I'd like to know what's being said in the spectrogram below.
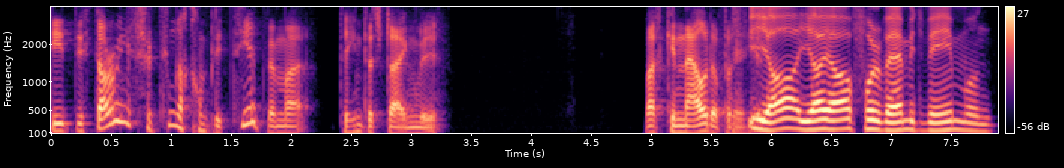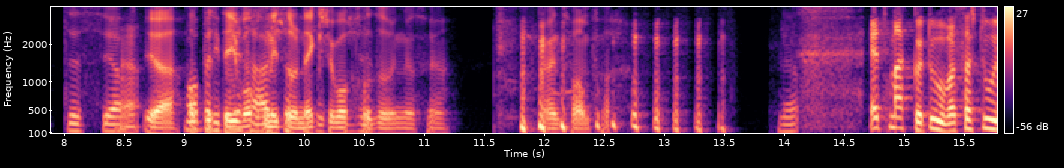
die, die Story ist schon ziemlich kompliziert, wenn man dahinter steigen will. Was genau da passiert. Ja, ja, ja, voll wer mit wem und das, ja. Ja. Ja, ob das die Woche ist oder nächste Woche oder so irgendwas, ja. Ganz einfach. Jetzt Marco, du, was hast du,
